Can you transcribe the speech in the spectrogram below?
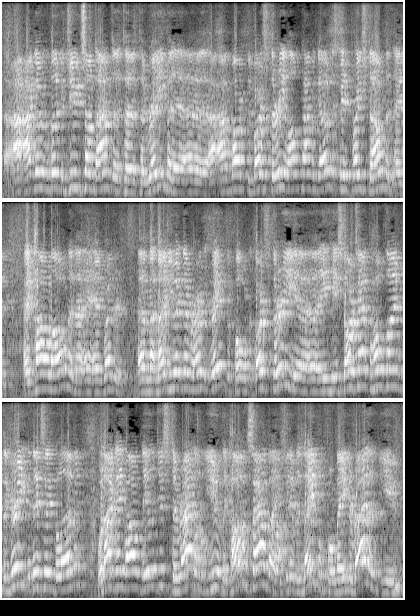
I, I go to the book of Jude sometimes to, to, to read, but uh, I, I marked the verse 3 a long time ago. It's been preached on and, and, and taught on, and, uh, and whether um, maybe you ain't never heard it read before, but verse 3, uh, he, he starts out the whole thing with the Greek and then says, Beloved, when I gave all diligence to write unto you of the common salvation, it was needful for me to write unto you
